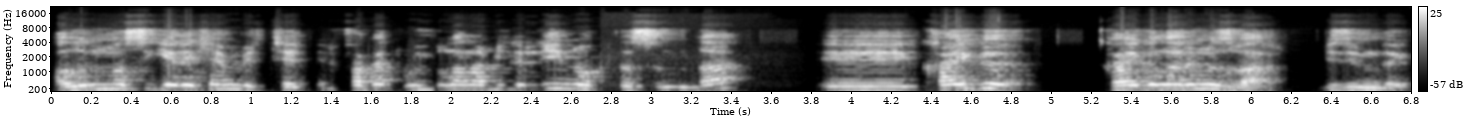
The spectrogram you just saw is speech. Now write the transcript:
alınması gereken bir tedbir fakat uygulanabilirliği noktasında e, kaygı kaygılarımız var bizim de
